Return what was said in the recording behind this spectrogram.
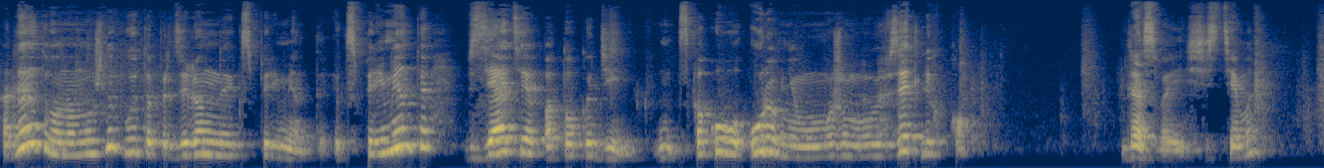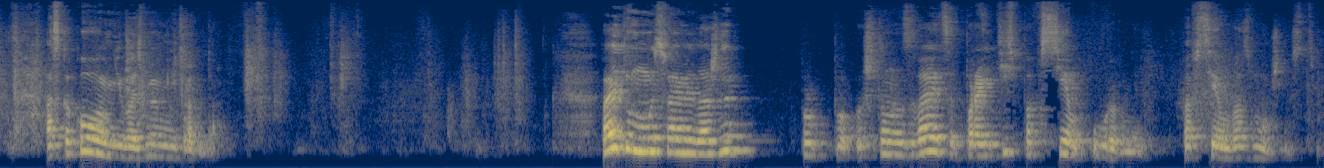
А для этого нам нужны будут определенные эксперименты. Эксперименты взятия потока денег. С какого уровня мы можем его взять легко для своей системы, а с какого мы не возьмем никогда. Поэтому мы с вами должны, что называется, пройтись по всем уровням, по всем возможностям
